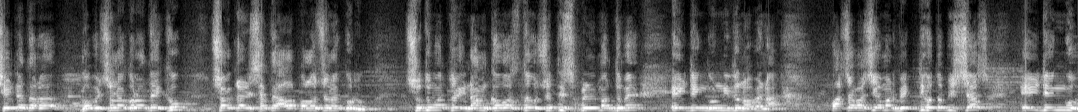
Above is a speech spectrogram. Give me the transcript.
সেটা তারা গবেষণা করা দেখুক, সরকারের সাথে আলাপ আলোচনা করুক। শুধুমাত্র এই নাম কাওয়াস্তে ওষুধ স্প্রের মাধ্যমে এই ডেঙ্গুর নিধন হবে না। পাশাপাশি আমার ব্যক্তিগত বিশ্বাস, এই ডেঙ্গু,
